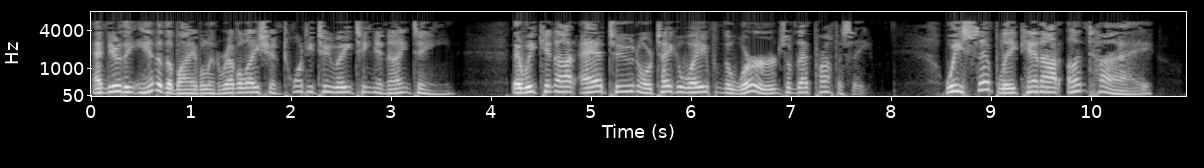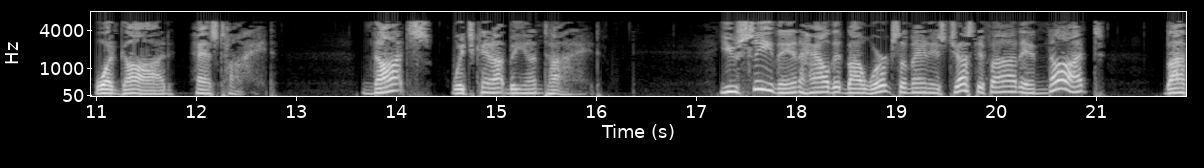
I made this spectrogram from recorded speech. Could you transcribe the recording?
And near the end of the Bible in Revelation 22:18 and 19 that we cannot add to nor take away from the words of that prophecy. We simply cannot untie what God has tied. Knots which cannot be untied. You see then how that by works a man is justified and not by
